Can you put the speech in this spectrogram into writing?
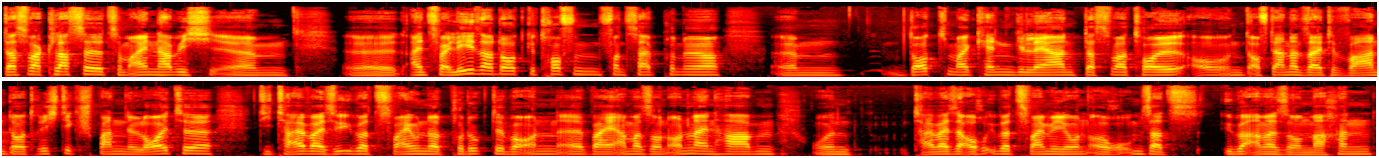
Das war klasse. Zum einen habe ich ähm, äh, ein, zwei Leser dort getroffen von Cypreneur. Ähm, dort mal kennengelernt. Das war toll. Und auf der anderen Seite waren dort richtig spannende Leute, die teilweise über 200 Produkte bei, on, äh, bei Amazon Online haben und teilweise auch über zwei Millionen Euro Umsatz über Amazon machen.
